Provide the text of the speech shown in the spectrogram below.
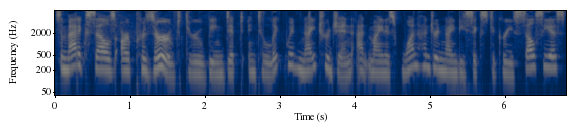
somatic cells are preserved through being dipped into liquid nitrogen at minus 196 degrees Celsius.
